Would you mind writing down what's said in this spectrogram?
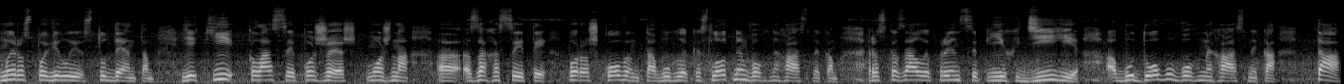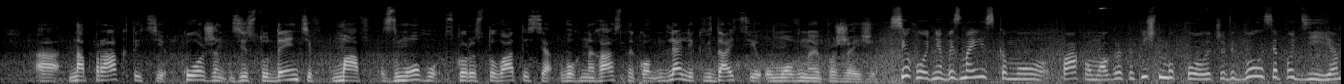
ми розповіли студентам, які класи пожеж можна е, загасити порошковим та вуглекислотним вогнегасникам. Розказали принцип їх дії, будову вогнегасника та на практиці кожен зі студентів мав змогу скористуватися вогнегасником для ліквідації умовної пожежі. Сьогодні в Ізмаїльському фаховому агротехнічному коледжі відбулася подія.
